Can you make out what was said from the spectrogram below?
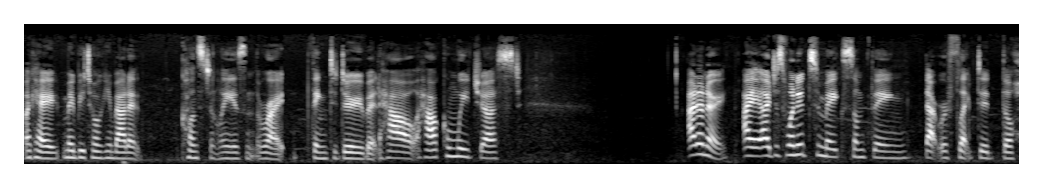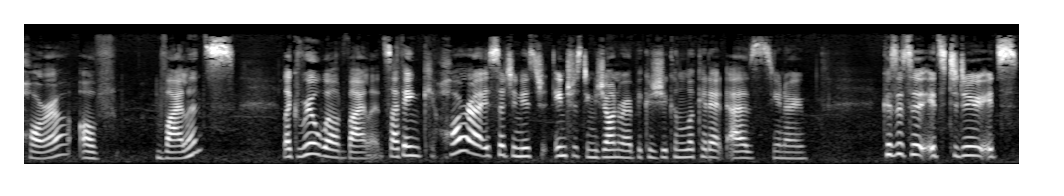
okay, maybe talking about it constantly isn't the right thing to do. But how how can we just I don't know. I, I just wanted to make something that reflected the horror of violence, like real world violence. I think horror is such an interesting genre because you can look at it as, you know, because it's a, it's to do it's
